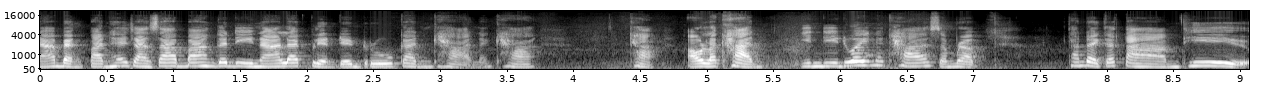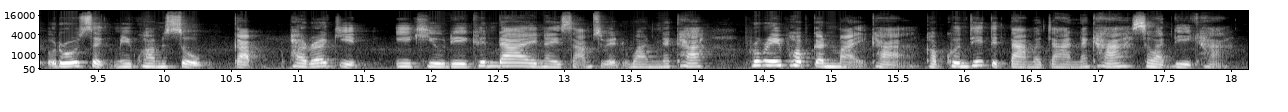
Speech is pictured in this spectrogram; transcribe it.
นะแบ่งปันให้อาจารย์ทราบบ้างก็ดีนะ แลกเปลี่ยนเรียนรู้กันค่ะนะคะค่ะ เอาละค่ะยินดีด้วยนะคะสำหรับท่านใดก็ตามที่รู้สึกมีความสุขกับ ภารกิจ EQ ดีขึ้นได้ใน 31 วันนะคะ พรุ่งนี้พบกันใหม่ค่ะ ขอบคุณที่ติดตามอาจารย์นะคะ สวัสดีค่ะ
